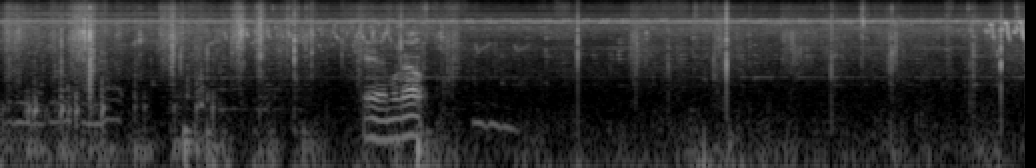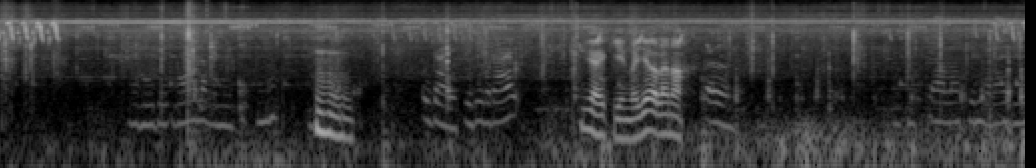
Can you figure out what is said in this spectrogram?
กินเด็กน้อยกินได้แก่หมดแล้วมันมีเด็กน้อยแล้วมันมีกินผู้ใหญ่กินก็ได้นี่ยายกินไปเยอะแล้วเนาะเออเจ้าเรากินก็ได้ดี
